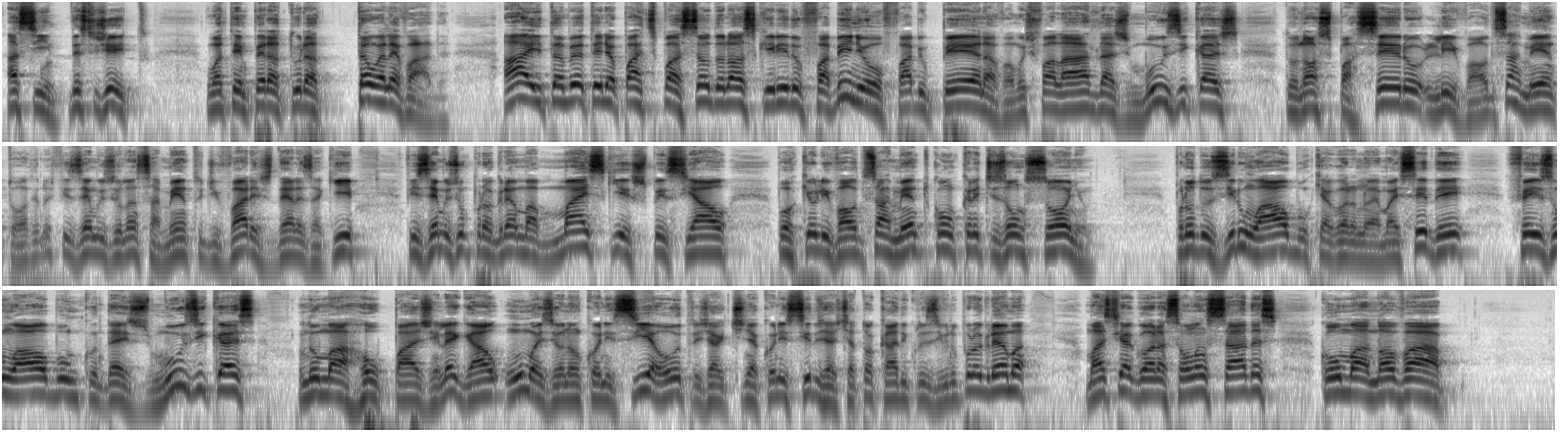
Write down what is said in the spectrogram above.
assim, desse jeito? Uma temperatura tão elevada. Ah, e também eu tenho a participação do nosso querido Fabinho, Fábio Pena. Vamos falar das músicas do nosso parceiro Livaldo Sarmento. Ontem nós fizemos o lançamento de várias delas aqui fizemos um programa mais que especial porque o Livaldo Sarmento concretizou um sonho. Produzir um álbum que agora não é mais CD, fez um álbum com 10 músicas numa roupagem legal, umas eu não conhecia, outras já tinha conhecido, já tinha tocado inclusive no programa, mas que agora são lançadas com uma nova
